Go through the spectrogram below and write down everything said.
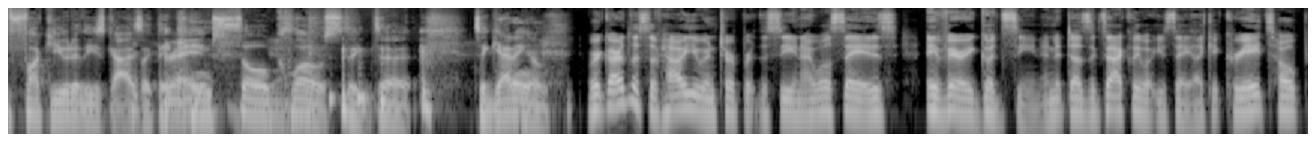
fuck you to these guys. Like they Right. came so close to, to to getting them. regardless of how you interpret the scene, I will say it is a very good scene and it does exactly what you say. Like it creates hope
